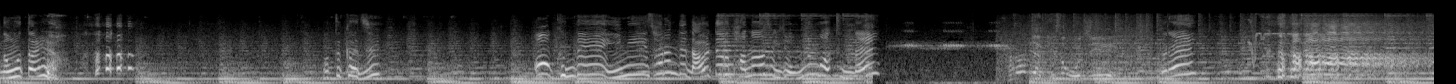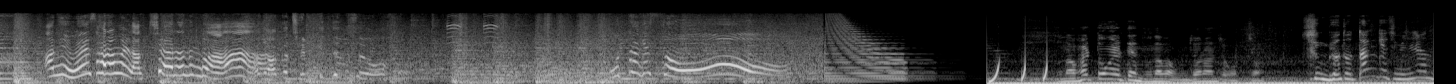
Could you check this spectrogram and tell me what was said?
너무 떨려. 어떡하지? 어, 근데 이미 사람들 나올 대로 다 나와서 이제 없는 것 같은데? 사람이야 계속 오지. 그래? 아니, 왜 사람을 납치하라는 아니 거야? 아까 재밌겠다면서요. 못하겠어. 누나 활동할 땐 누나가 운전한 적 없죠? 지금 면허 딴 게 지금 1년,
